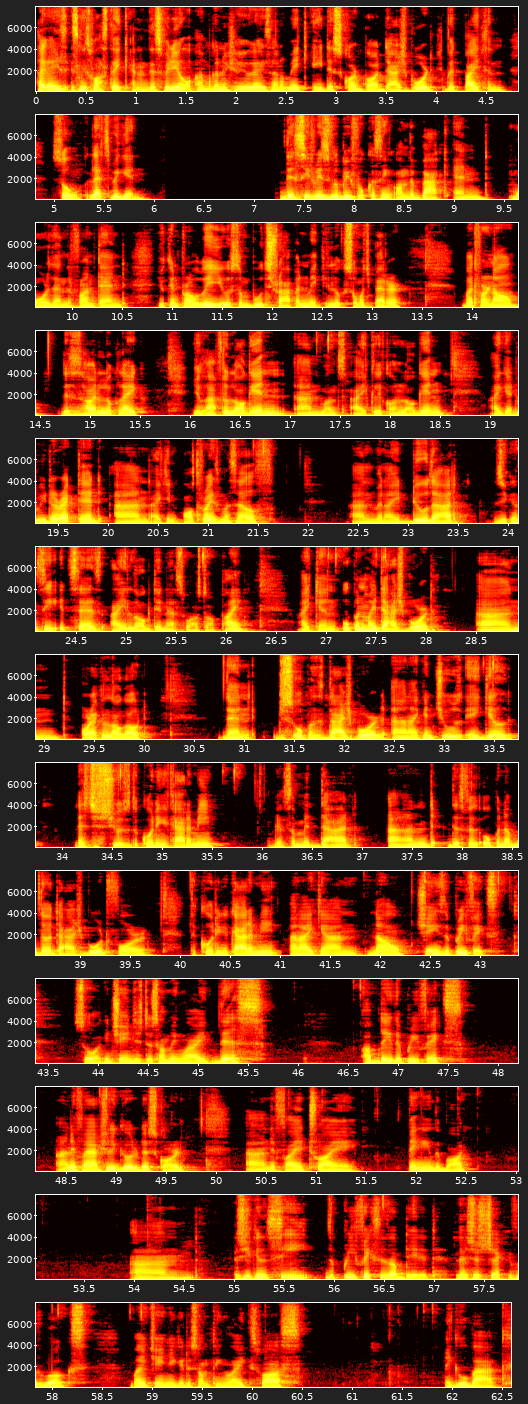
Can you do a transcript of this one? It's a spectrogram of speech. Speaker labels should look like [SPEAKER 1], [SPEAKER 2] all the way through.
[SPEAKER 1] Hi guys, it's me Swastik and in this video, I'm going to show you guys how to make a Discord bot dashboard with Python. So let's begin. This series will be focusing on the back end more than the front end. You can probably use some bootstrap and make it look so much better. But for now, this is how it'll look like. You'll have to log in and once I click on login, I get redirected and I can authorize myself. And when I do that, as you can see, it says I logged in as Swas.py. I can open my dashboard and or I can log out. Then just opens the dashboard and I can choose a guild. Let's just choose the coding academy. I can submit that and this will open up the dashboard for the coding academy and I can now change the prefix. So I can change this to something like this. Update the prefix. And if I actually go to discord and if I try pinging the bot and as you can see the prefix is updated. Let's just check if it works. By changing it to something like swas. I go back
